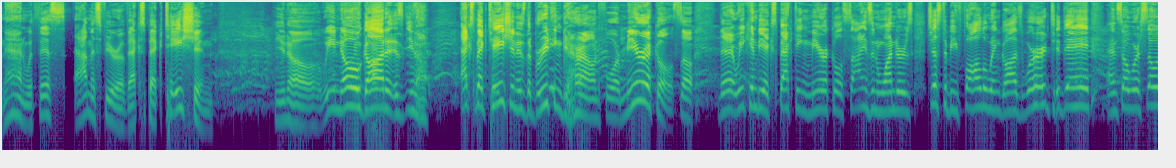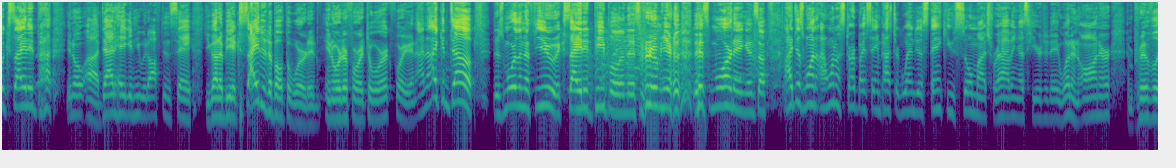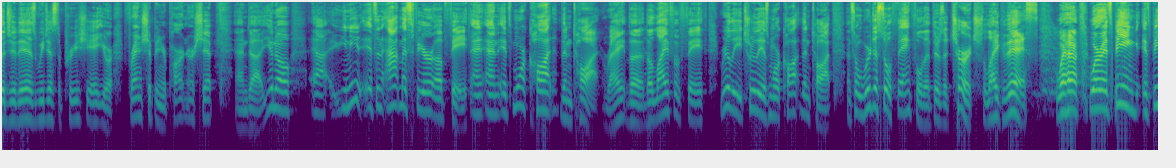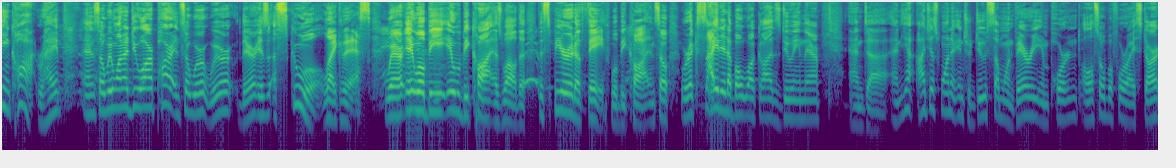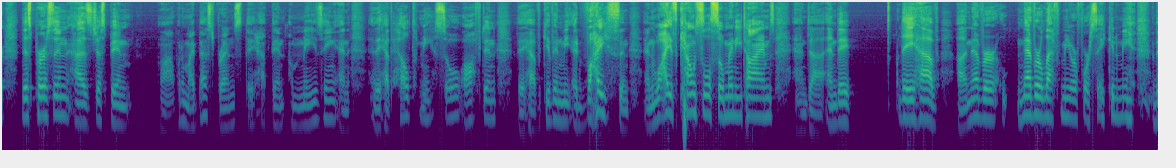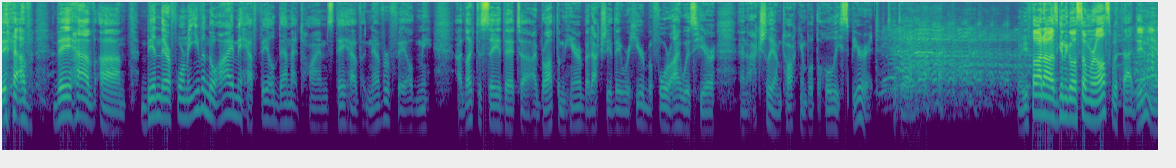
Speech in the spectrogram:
man, with this atmosphere of expectation, you know, we know God is, you know, expectation is the breeding ground for miracles. So there we can be expecting miracles, signs, and wonders just to be following God's word today. And so we're so excited. You know, uh, Dad Hagin, he would often say, You got to be excited about the word in, in, order for it to work for you. And, and I can tell there's more than a few excited people in this room here this morning. And so I just want, I want to start by saying, Pastor Gwen, just thank you so much for having us here today. What an honor and privilege it is. We just appreciate your friendship and your partnership. And, uh, you know, uh, you need it's an atmosphere of faith and, and it's more caught than taught right? The, the life of faith really truly is more caught than taught and so we're just so thankful that there's a church like this where where it's being it's being caught right? And so we want to do our part and so we're we're there is a school like this where it will be it will be caught as well. The the spirit of faith will be caught and so we're excited about what god's doing there and, uh, and yeah, I just want to introduce someone very important also before I start. This person has just been uh, one of my best friends. They have been amazing and, and, they have helped me so often. They have given me advice and, and wise counsel so many times. And, uh, and they, they have uh, never never left me or forsaken me. They have they have um, been there for me. Even though i may have failed them at times they have never failed me. I'd like to say that uh, i brought them here but actually they were here before i was here. And actually i'm talking about the holy spirit today. Well, you thought i was going to go somewhere else with that didn't you?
